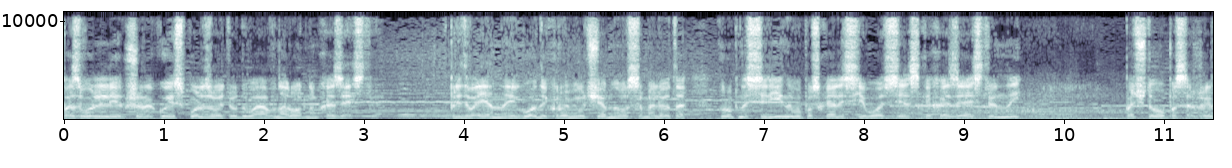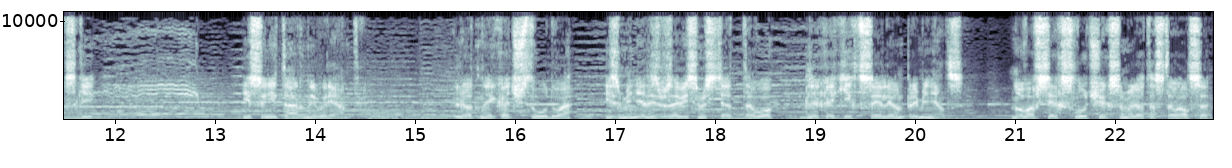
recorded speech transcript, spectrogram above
позволили широко использовать У-2 в народном хозяйстве. Предвоенные годы, кроме учебного самолета, крупносерийно выпускались его сельскохозяйственный, почтово-пассажирский и санитарный варианты. Летные качества У-2 изменялись в зависимости от того, для каких целей он применялся. Но во всех случаях самолет оставался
